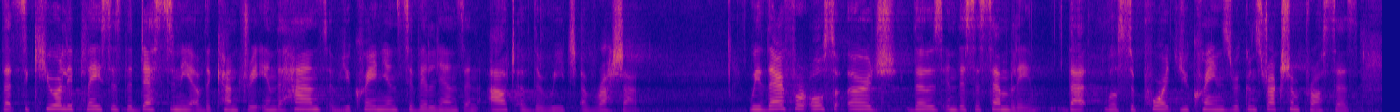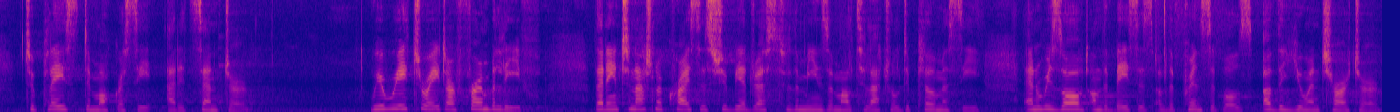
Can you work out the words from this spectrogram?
that securely places the destiny of the country in the hands of Ukrainian civilians and out of the reach of Russia. We therefore also urge those in this assembly that will support Ukraine's reconstruction process to place democracy at its center. We reiterate our firm belief that international crisis should be addressed through the means of multilateral diplomacy and resolved on the basis of the principles of the UN Charter.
